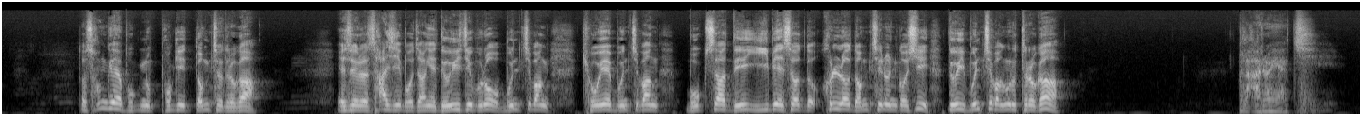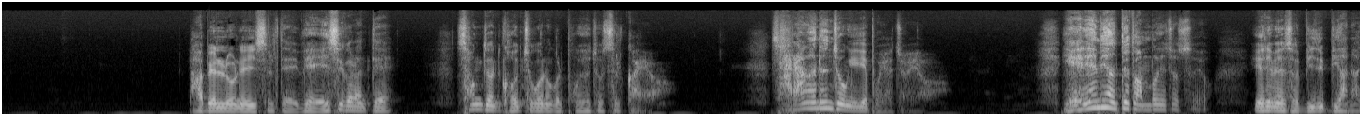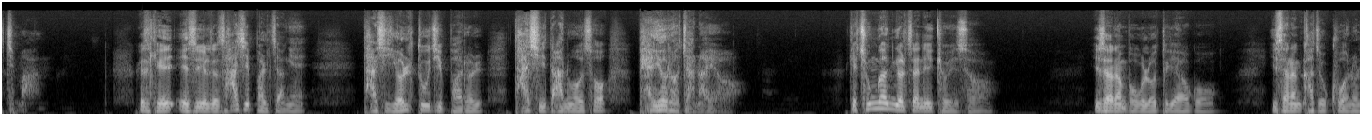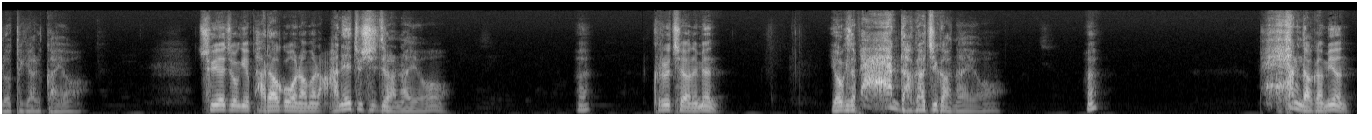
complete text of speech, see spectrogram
또 성교야 복, 복이 넘쳐 들어가 에스겔 45장에 너희 집으로 문지방 교회 문지방 목사 너희 입에서 흘러 넘치는 것이 너희 문지방으로 들어가 그걸 알아야지 바벨론에 있을 때 왜 에스겔한테 성전 건축하는 걸 보여줬을까요? 사랑하는 종에게 보여줘요. 예레미한테도 안 보여줬어요. 예레미야서 미, 미안하지만. 그래서 에스겔서 48장에 다시 12지파를 다시 나누어서 배열하잖아요. 중간 결산의 교회에서 이 사람 복을 어떻게 하고 이 사람 가족 구원을 어떻게 할까요? 주의 종이 바라고 나면 안 해주시질 않아요. 에? 그렇지 않으면 여기서 막 나가지가 않아요. 에? 막 나가면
